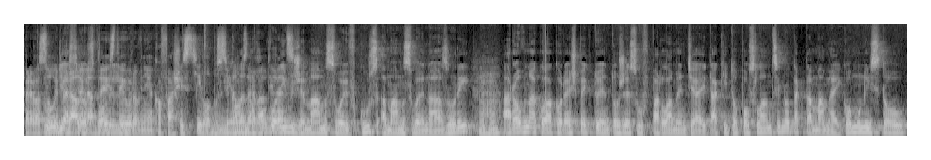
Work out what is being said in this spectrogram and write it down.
pre vás sú liberáli na tej istej úrovni ako fašisti, lebo ste Nie, hovorím, že mám svoj vkus a mám svoje názory uh-huh. a rovnako ako rešpektujem to, že sú v parlamente aj takíto poslanci, no tak tam máme aj komunistov,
